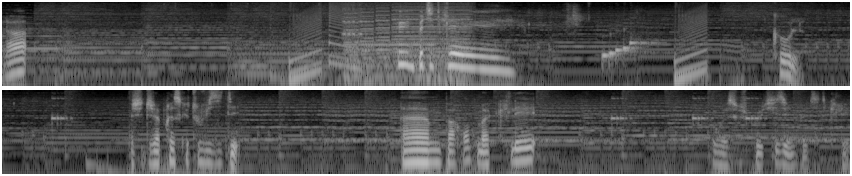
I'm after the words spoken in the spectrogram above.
Voilà. Une petite clé Cool. J'ai déjà presque tout visité. Euh, par contre, ma clé... Où est-ce que je peux utiliser une petite clé?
